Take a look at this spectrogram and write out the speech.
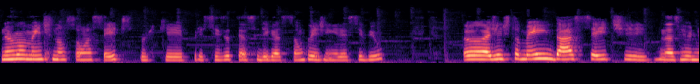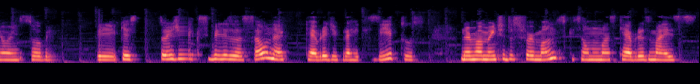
Normalmente não são aceitos, porque precisa ter essa ligação com a engenharia civil. Uh, a gente também dá aceite nas reuniões sobre questões de flexibilização, né, quebra de pré-requisitos, normalmente dos formandos, que são umas quebras mais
